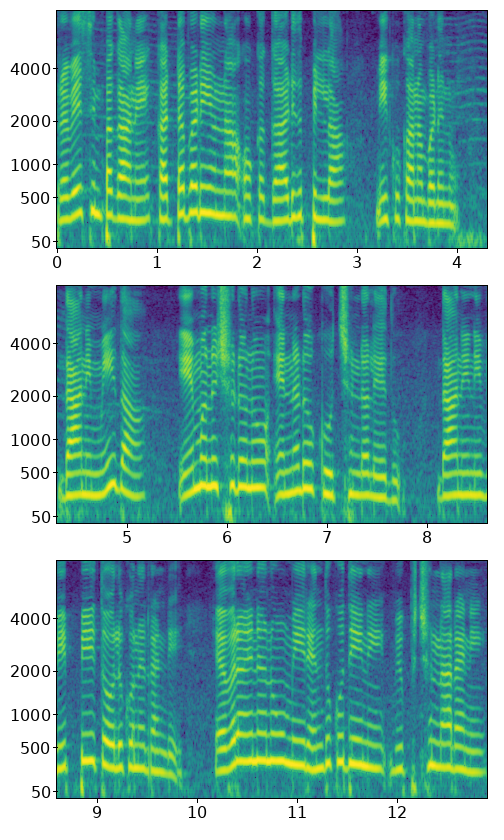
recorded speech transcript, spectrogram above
ప్రవేశింపగానే కట్టబడి ఉన్న ఒక గాడిద పిల్ల మీకు కనబడును. దాని మీద ఏ మనుషుడును ఎన్నడూ కూర్చుండలేదు. దానిని విప్పి తోలుకొని రండి. ఎవరైనాను మీరెందుకు దీని విప్పుచున్నారని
